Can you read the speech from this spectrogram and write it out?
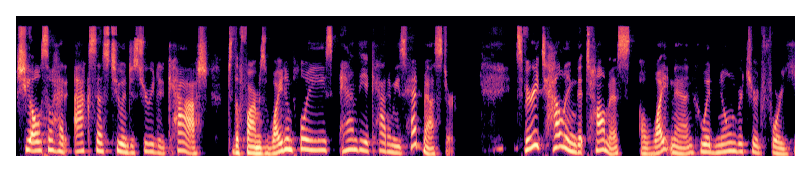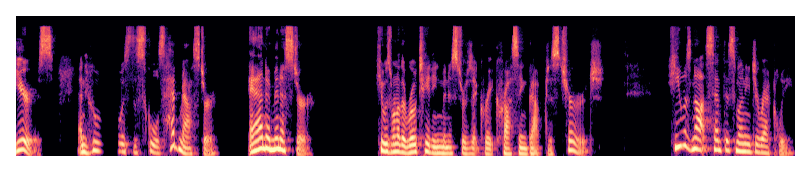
she also had access to and distributed cash to the farm's white employees and the academy's headmaster. It's very telling that Thomas, a white man who had known Richard for years and who was the school's headmaster and a minister, he was one of the rotating ministers at Great Crossing Baptist Church. He was not sent this money directly.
